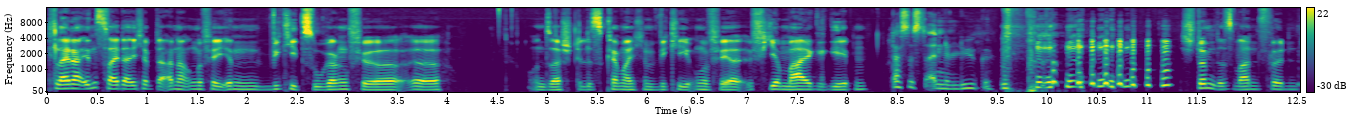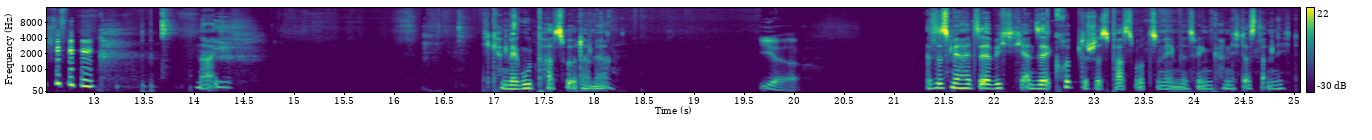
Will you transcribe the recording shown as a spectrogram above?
Kleiner Insider, ich habe der Anna ungefähr ihren Wiki-Zugang für äh, unser stilles Kämmerchen-Wiki ungefähr viermal gegeben. Das ist eine Lüge. Stimmt, es waren fünf. Nein. Ich kann mir gut Passwörter merken. Ja. Es ist mir halt sehr wichtig, ein sehr kryptisches Passwort zu nehmen, deswegen kann ich das dann nicht.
